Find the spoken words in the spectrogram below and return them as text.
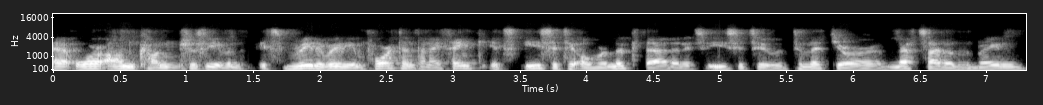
uh, or unconscious even it's really really important and i think it's easy to overlook that and it's easy to to let your left side of the brain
